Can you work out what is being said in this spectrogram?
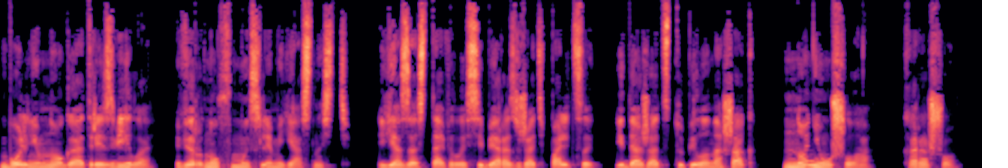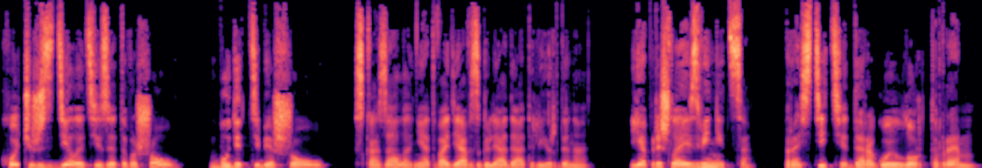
Боль немного отрезвила, вернув мыслям ясность. Я заставила себя разжать пальцы и даже отступила на шаг, но не ушла. Хорошо. Хочешь сделать из этого шоу? Будет тебе шоу, сказала, не отводя взгляда от Лирдена. Я пришла извиниться. Простите, дорогой лорд Рэм,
